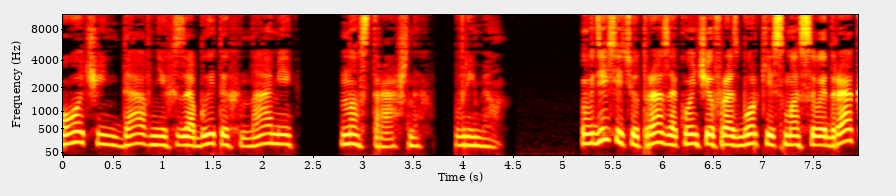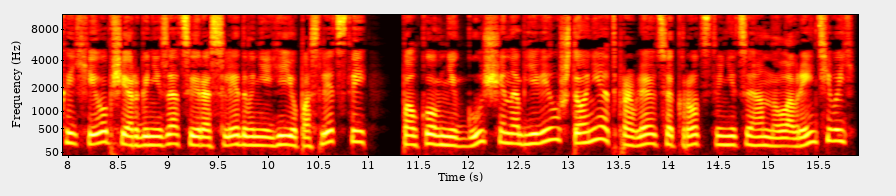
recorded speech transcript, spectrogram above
очень давних, забытых нами, но страшных времен. В десять утра, закончив разборки с массовой дракой и общей организацией расследования ее последствий, полковник Гущин объявил, что они отправляются к родственнице Анны Лаврентьевой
